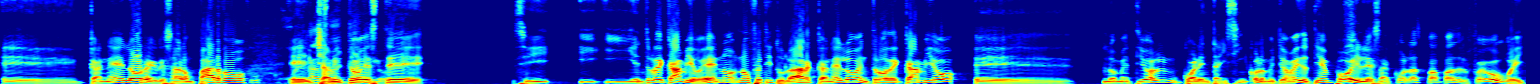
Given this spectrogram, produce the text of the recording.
eh, Canelo, regresaron Pardo, el chavito este, sí, y, entró de cambio, ¿eh? No, no fue titular, Canelo entró de cambio, eh, lo metió al 45, lo metió a medio tiempo y le sacó las papas del fuego, güey.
